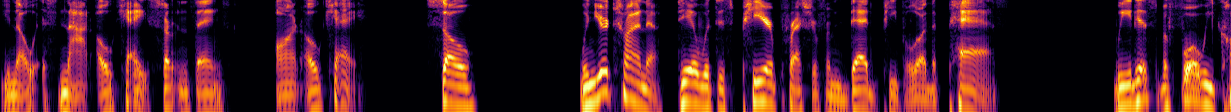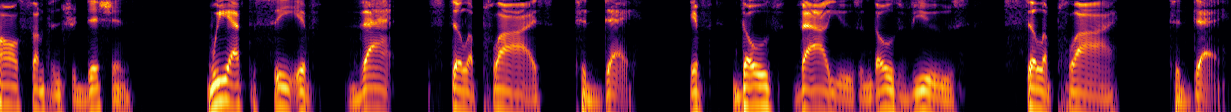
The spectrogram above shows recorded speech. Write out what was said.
You know, it's not okay. Certain things aren't okay. So when you're trying to deal with this peer pressure from dead people or the past, we just before we call something tradition, we have to see if that still applies today. If those values and those views still apply today.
